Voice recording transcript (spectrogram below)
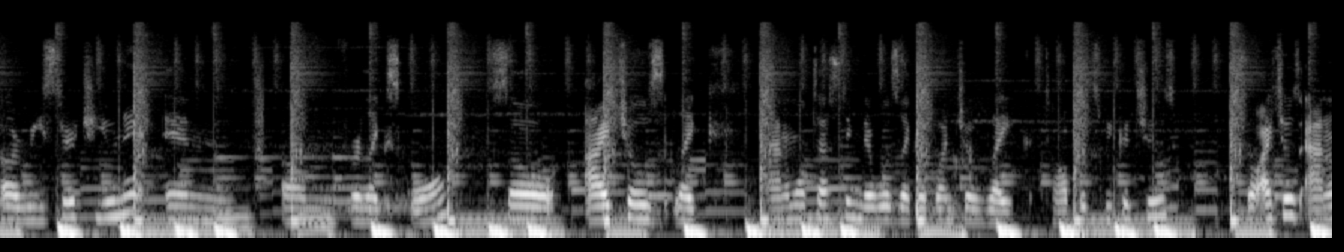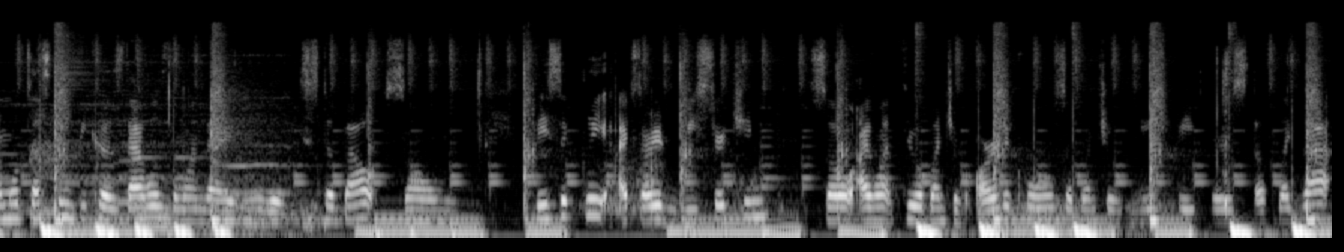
a research unit in um, for like school. So I chose like animal testing. There was like a bunch of like topics we could choose. So I chose animal testing because that was the one that I knew the least about. So basically, I started researching. So I went through a bunch of articles, a bunch of newspapers, stuff like that,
